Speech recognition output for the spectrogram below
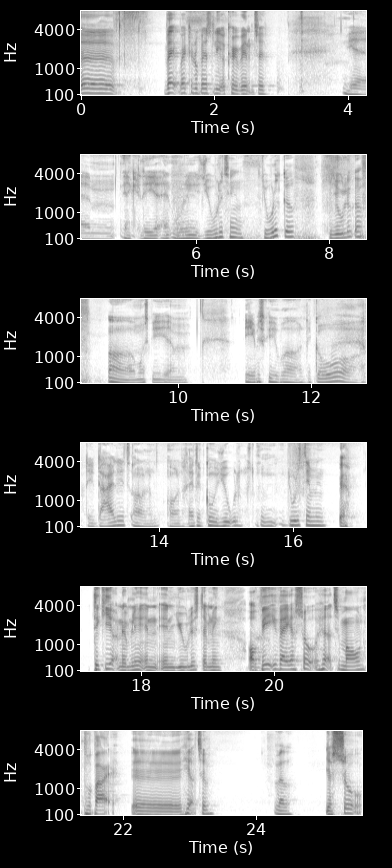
Øh, hvad, hvad kan du bedst lide at købe ind til? Ja, øhm, jeg kan lide alt muligt juleting. Julegøf. Julegøf? Og måske øhm, æbleskiver, og det gode, og det er dejligt, og, og en rigtig god jul, julestemning. Ja, det giver nemlig en, en julestemning. Og ved I, hvad jeg så her til morgen på vej øh, hertil? Hvad? Jeg så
